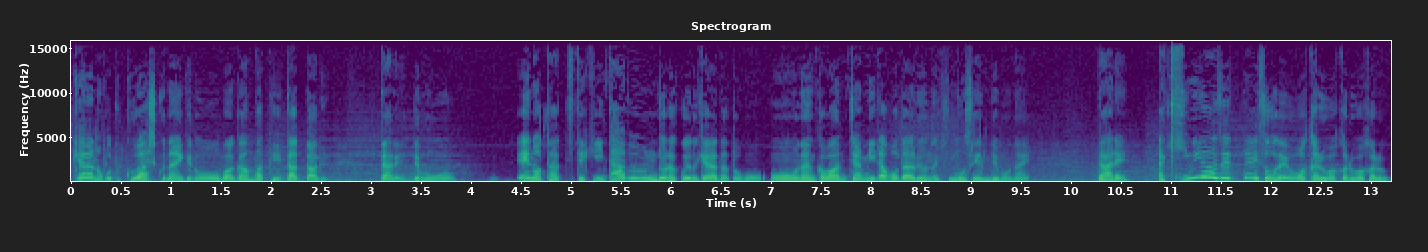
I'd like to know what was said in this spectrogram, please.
キャラのこと詳しくないけど、まあ頑張って、だ、誰誰？でも、絵のタッチ的に多分ドラクエのキャラだと思う。おなんかワンチャン見たことあるような気もせんでもない。誰？あ、君は絶対そうだよ。わかるわかるわかる。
